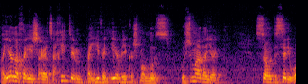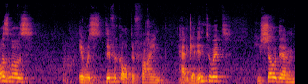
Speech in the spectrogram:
Vayelach Ish Eretz Achitim, Vayiven Ir Vayikr Shmol Luz. So the city was Luz. It was difficult to find how to get into it. He showed them,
